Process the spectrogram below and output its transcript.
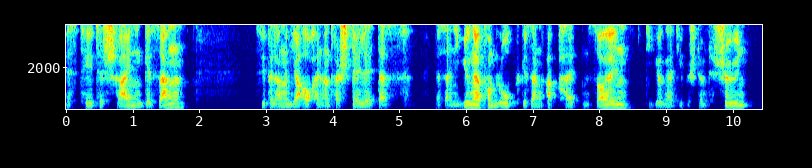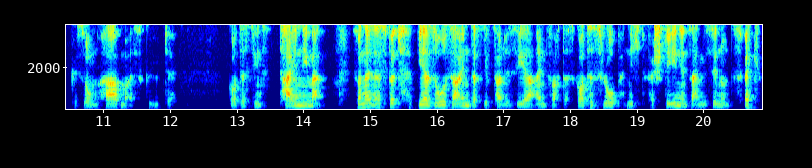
ästhetisch reinen Gesang. Sie verlangen ja auch an anderer Stelle, dass er seine Jünger vom Lobgesang abhalten sollen. Die Jünger, die bestimmt schön gesungen haben als geübte Gottesdienstteilnehmer sondern es wird eher so sein, dass die Pharisäer einfach das Gotteslob nicht verstehen in seinem Sinn und Zweck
